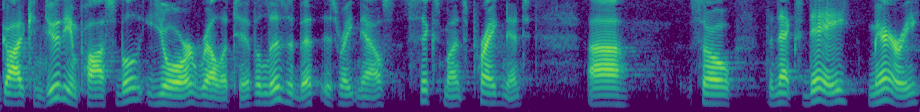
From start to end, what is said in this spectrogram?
God can do the impossible. Your relative, Elizabeth, is right now six months pregnant. Uh, so the next day, Mary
